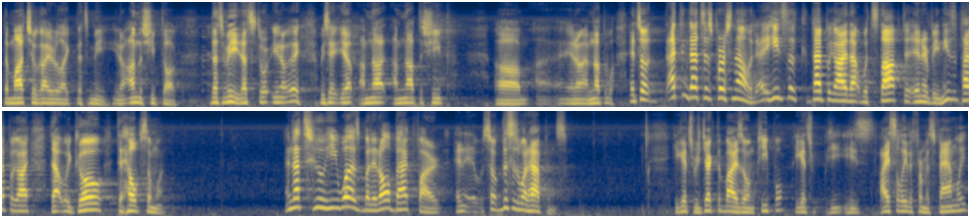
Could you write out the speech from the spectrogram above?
the macho guy, you're like, that's me. You know, I'm the sheepdog. That's me. That's story. You know, hey, we say, yep, I'm not. I'm not the sheep. Um, you know, I'm not the. And so I think that's his personality. He's the type of guy that would stop to intervene. He's the type of guy that would go to help someone. And that's who he was, but it all backfired. And it, so this is what happens. He gets rejected by his own people. He gets, he, he's isolated from his family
